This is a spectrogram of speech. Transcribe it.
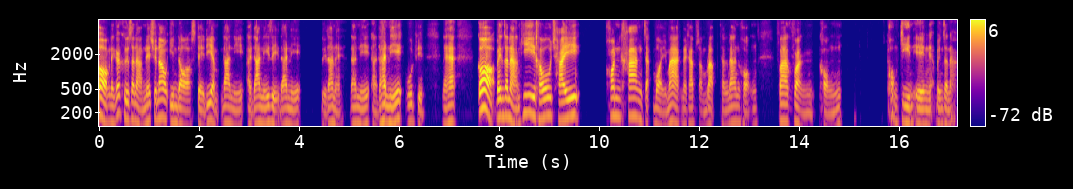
บอกเนี่ยก็คือสนาม National Indoor Stadium ด้านนี้อ่าด้านนี้สิด้านนี้ หรือด้านไหน ด้านนี้อ่าด้านนี้พูดผิดนะฮะก็เป็นสนามที่เขาใช้ ค่อนข้างจะบ่อยมากนะครับสำหรับทางด้านของฝากฝั่งของของจีนเองเนี่ยเป็นสนาม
